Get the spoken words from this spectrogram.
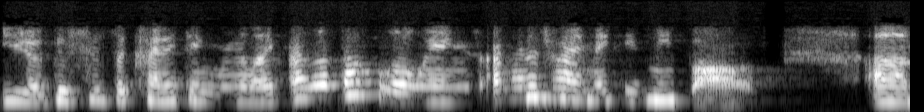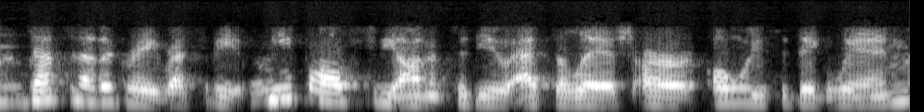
You know, this is the kind of thing where you're like, I love buffalo wings. I'm going to try and make these meatballs. Um, that's another great recipe. Meatballs, to be honest with you, at Delish are always a big win,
